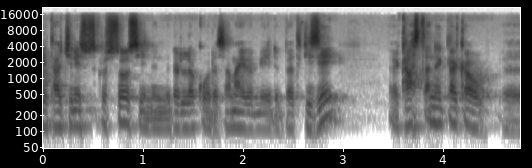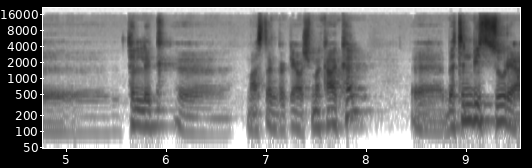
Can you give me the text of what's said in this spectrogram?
ጌታችን የሱስ ክርስቶስ ይህንን ምድር ለቆ ወደ ሰማይ በሚሄድበት ጊዜ ካስጠነቀቀው ትልቅ ማስጠንቀቂያዎች መካከል በትንቢት ዙሪያ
